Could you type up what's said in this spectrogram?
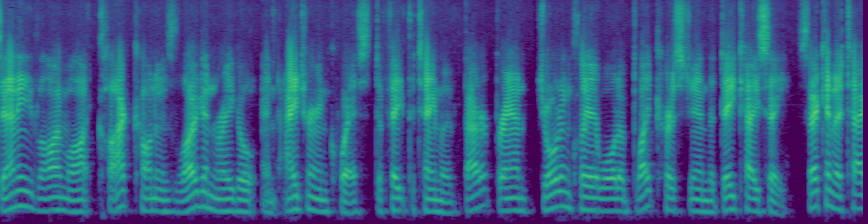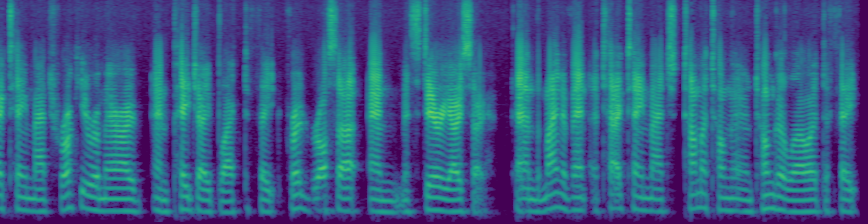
Danny Limelight, Clark Connors, Logan Riegel, and Adrian Quest defeat the team of Barrett Brown, Jordan Clearwater, Blake Christian, and the DKC. Second, a tag team match, Rocky Romero and PJ Black defeat Fred Rosser and Mysterioso. And the main event, a tag team match, Tama Tonga and Tonga Loa defeat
